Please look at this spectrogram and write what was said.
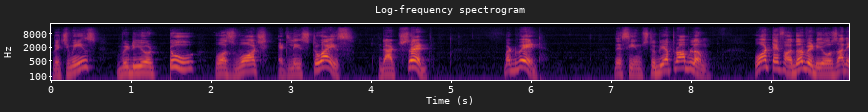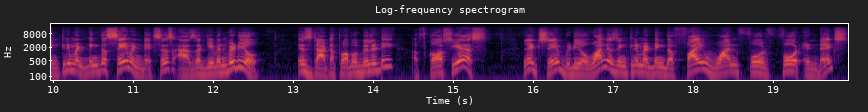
which means video 2 was watched at least twice. That's it. But wait, there seems to be a problem. What if other videos are incrementing the same indexes as a given video? Is that a probability? Of course, yes. Let's say video 1 is incrementing the 5144 index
